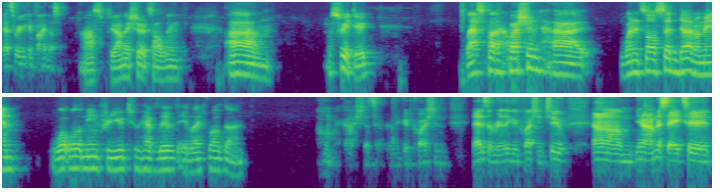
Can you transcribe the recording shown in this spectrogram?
that's where you can find us. Awesome, dude. I'll make sure it's all linked. Um, well, sweet, dude. Last question. Uh, when it's all said and done, my man, what will it mean for you to have lived a life well done? Oh my gosh, that's a really good question. That is a really good question too. Um, you know, I'm going to say to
